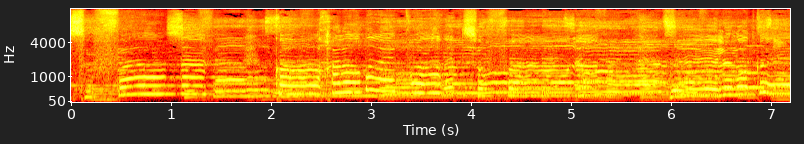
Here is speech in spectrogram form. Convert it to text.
סופונה, כל החלום הרי כבר את סופונה, ולילות גאים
